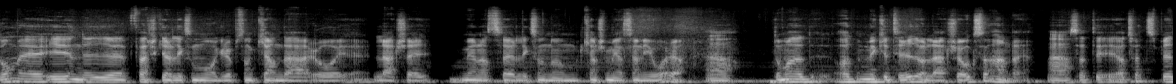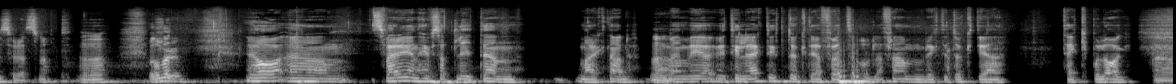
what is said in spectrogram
de är i en ny eh, färskare liksom, målgrupp som kan det här och eh, lärt sig. Medan eh, liksom, de kanske mer seniora, Ja. de har, har mycket tid och lärt sig också att handla. Ja. Så att det, jag tror att det sprids rätt snabbt. Ja. Vad tror du? Ja, ehm, Sverige är en hyfsat liten marknad, Ja. men vi är, vi är tillräckligt duktiga för att odla fram riktigt duktiga techbolag. Ja.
